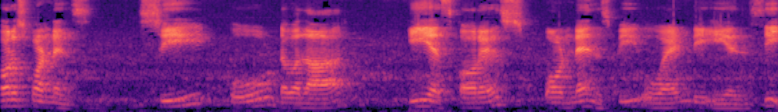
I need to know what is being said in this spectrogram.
Correspondence C O double R E S correspondence P O N D E N C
